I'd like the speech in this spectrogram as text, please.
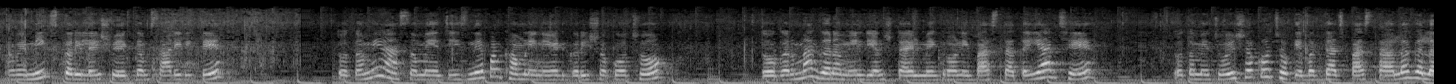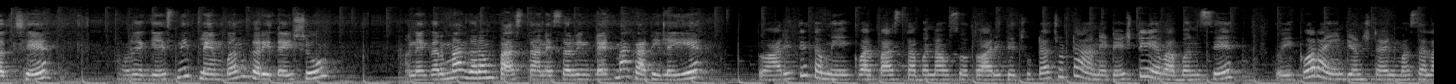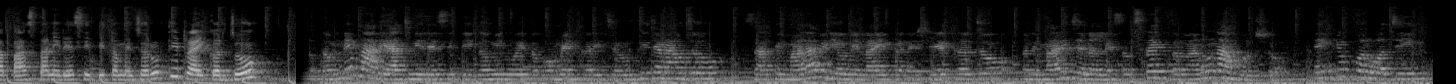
હવે મિક્સ કરી લઈશું એકદમ સારી રીતે. તો તમે આ સમયે ચીઝને પણ ખમણીને એડ કરી શકો છો. તો ગરમા ગરમ ઇન્ડિયન સ્ટાઇલ મેક્રોની પાસ્તા તૈયાર છે. તો તમે જોઈ શકો છો કે બધા જ પાસ્તા અલગ અલગ છે. હવે ગેસની ફ્લેમ બંધ કરી દઈશું અને ગરમા ગરમ પાસ્તાને સર્વિંગ પ્લેટમાં કાઢી લઈએ. તો આ રીતે તમે એકવાર પાસ્તા બનાવશો તો આ રીતે છૂટા છૂટા અને ટેસ્ટી એવા બનશે. તો એકવાર આ ઇન્ડિયન સ્ટાઇલ મસાલા પાસ્તાની રેસીપી તમે જરૂરથી ટ્રાય કરજો. તમને મારી આજની રેસીપી ગમી હોય તો કોમેન્ટ કરી જરૂરથી જણાવજો. સાથે મારા વિડીયોને લાઈક અને શેર કરજો અને મારી ચેનલને સબસ્ક્રાઇબ કરવાનું ના ભૂલશો. Thank you for watching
